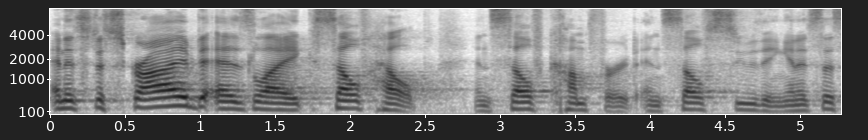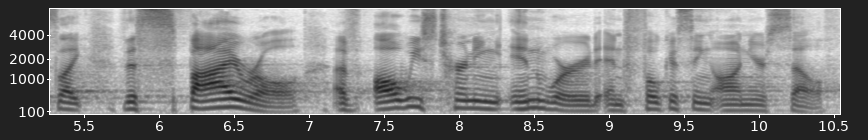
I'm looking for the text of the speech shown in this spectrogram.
And it's described as like self help and self comfort and self soothing. And it's this like this spiral of always turning inward and focusing on yourself.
